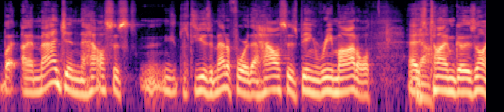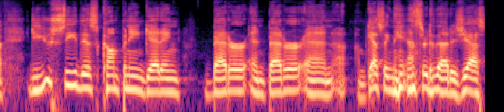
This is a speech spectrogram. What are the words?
but I imagine the house is to use a metaphor, the house is being remodeled as yeah. time goes on. Do you see this company getting better and better? And uh, I'm guessing the answer to that is yes.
